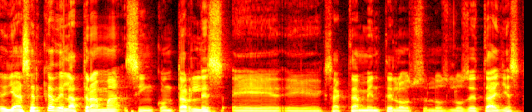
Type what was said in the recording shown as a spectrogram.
y acerca de la trama, sin contarles eh, eh, exactamente los, los, detalles,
